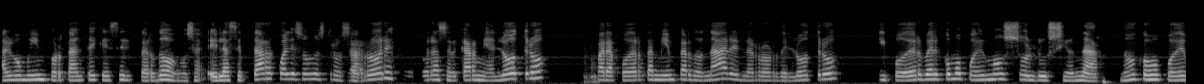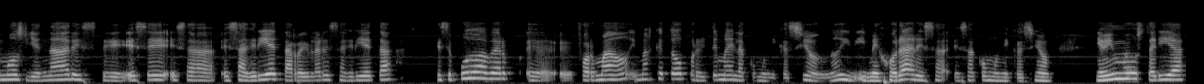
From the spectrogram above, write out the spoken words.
algo muy importante que es el perdón, o sea, el aceptar cuáles son nuestros errores, para poder acercarme al otro para poder también perdonar el error del otro y poder ver cómo podemos solucionar, ¿no? Cómo podemos llenar este, ese, esa, esa grieta, arreglar esa grieta que se pudo haber eh, formado y más que todo por el tema de la comunicación, ¿no? Y, mejorar esa, esa comunicación. Y a mí me gustaría,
